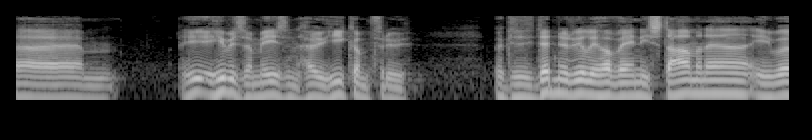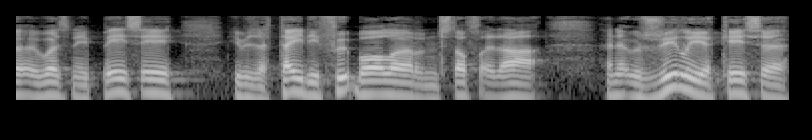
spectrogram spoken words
um, he, he was amazing how he come through because he didn't really have any stamina. He, he wasn't a pacey. He was a tidy footballer and stuff like that. And it was really a case of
